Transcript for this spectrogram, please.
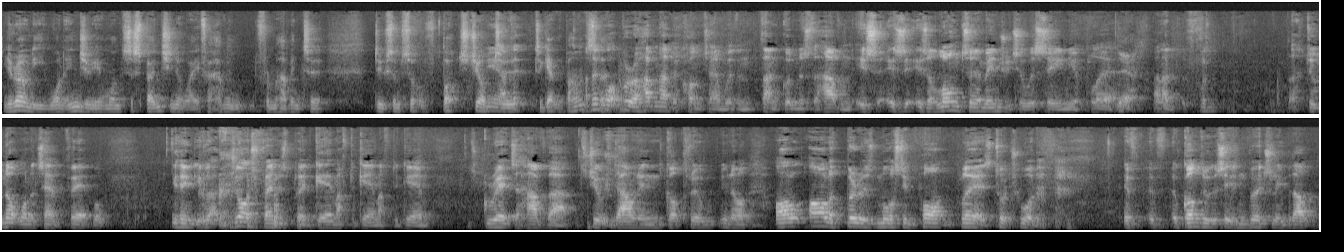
You're only one injury and one suspension away for having from having to do some sort of botch job Yeah, to, think- to get the balance. I think there. what Borough haven't had to contend with, and thank goodness they haven't, is is, is a long term injury to a senior player. Yeah. And I, for, I do not want to tempt fate, but you think you've got George Friend has played game after game after game. It's great to have that. Stuart Downing got through, you know, all all of Borough's most important players, touch wood, have, have, have gone through the season virtually without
